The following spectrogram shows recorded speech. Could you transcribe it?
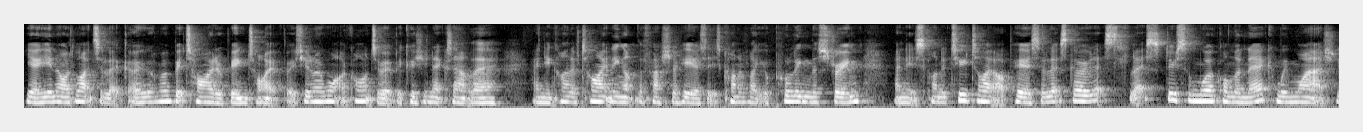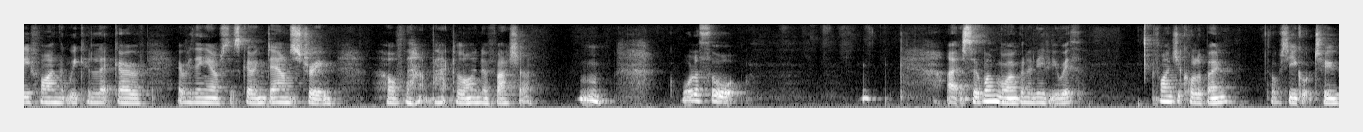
yeah, you know, I'd like to let go. I'm a bit tired of being tight, but you know what? I can't do it because your neck's out there and you're kind of tightening up the fascia here. So it's kind of like you're pulling the string and it's kind of too tight up here. So let's go, let's let's do some work on the neck and we might actually find that we can let go of everything else that's going downstream of that back line of fascia. Hmm. What a thought. Right, so one more I'm going to leave you with. Find your collarbone. Obviously you've got two.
